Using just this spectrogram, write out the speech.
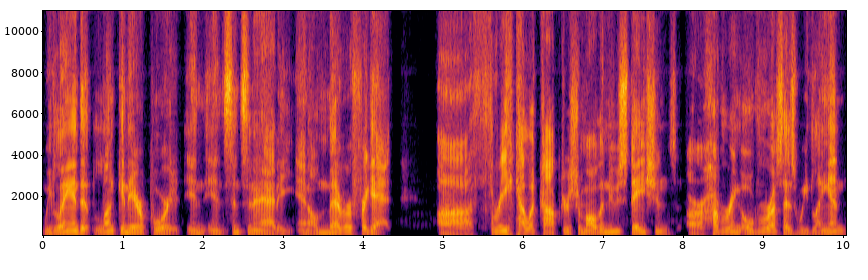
We land at Lunken Airport in in Cincinnati, and I'll never forget. Uh, three helicopters from all the news stations are hovering over us as we land.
